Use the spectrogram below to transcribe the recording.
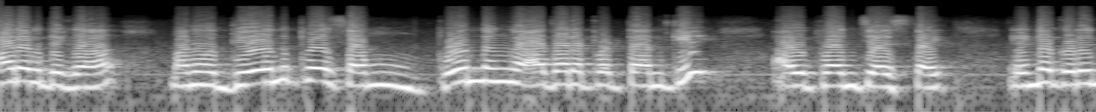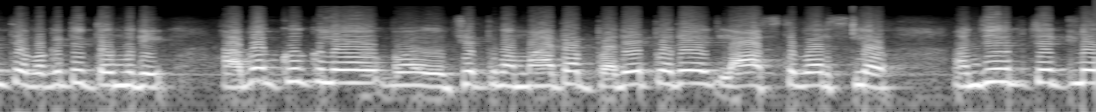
ఆరవదిగా మనం దేవునిపై సంపూర్ణంగా ఆధారపడటానికి అవి పనిచేస్తాయి. రెండో గురించి ఒకటి తొమ్మిది. అబక్కుకులో చెప్పిన మాట పదే పదే లాస్ట్ వర్స్లో అంజూరపు చెట్లు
